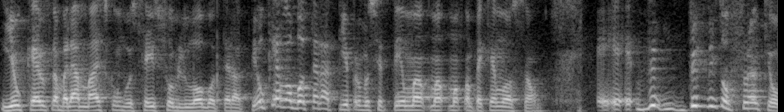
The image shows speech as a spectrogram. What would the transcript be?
E eu quero trabalhar mais com vocês sobre logoterapia. O que é logoterapia, para você ter uma, uma, uma, pequena noção? É, é, Viktor Frankl,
